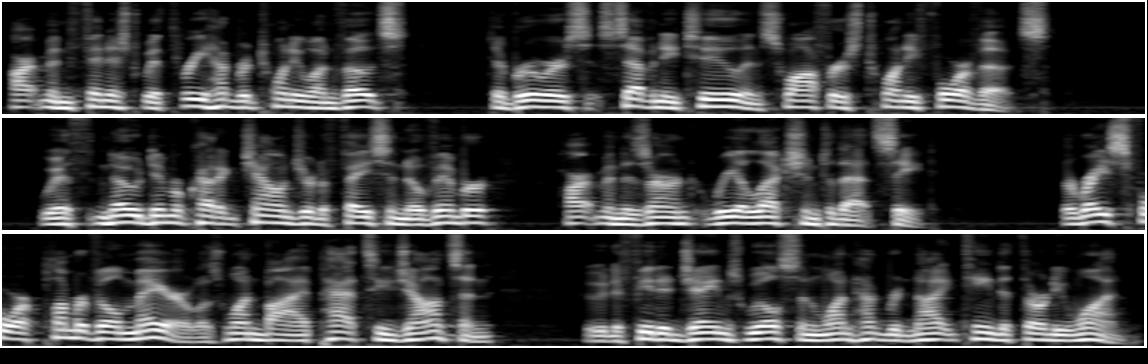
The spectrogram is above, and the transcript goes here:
Hartman finished with 321 votes to Brewer's 72 and Swaffer's 24 votes. With no Democratic challenger to face in November, Hartman has earned re election to that seat. The race for Plumerville mayor was won by Patsy Johnson, who defeated James Wilson 119 to 31.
